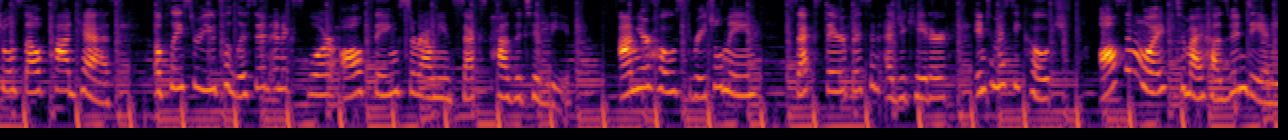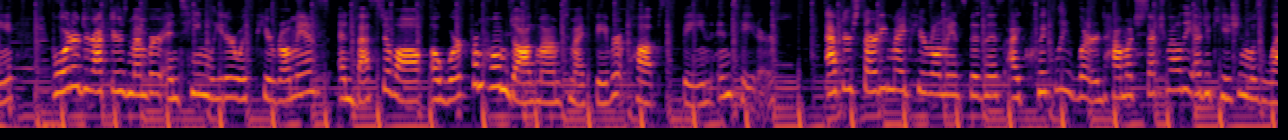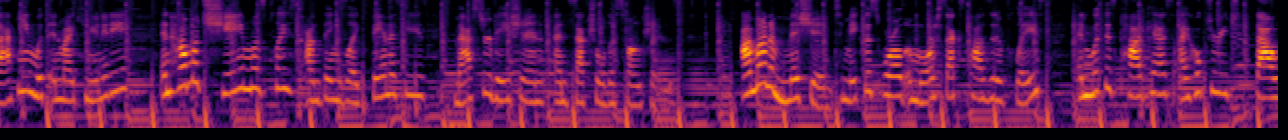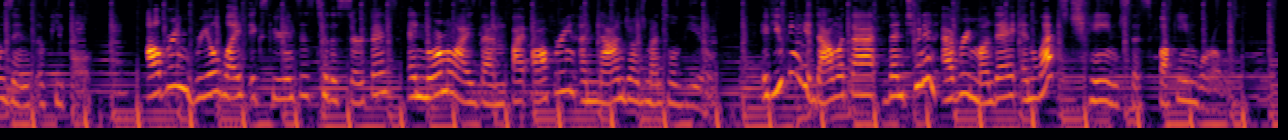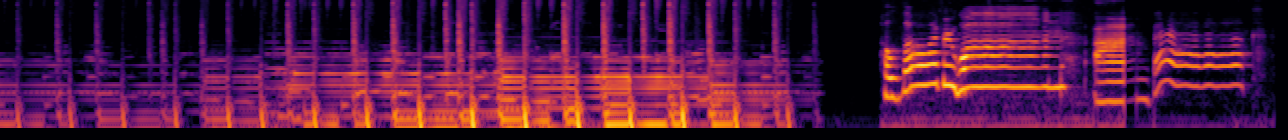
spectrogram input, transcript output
Sexual Self podcast, a place for you to listen and explore all things surrounding sex positivity. I'm your host, Rachel Main, sex therapist and educator, intimacy coach, awesome wife to my husband, Danny, board of directors member and team leader with Pure Romance, and best of all, a work from home dog mom to my favorite pups, Bane and Tater. After starting my Pure Romance business, I quickly learned how much sexuality education was lacking within my community and how much shame was placed on things like fantasies, masturbation, and sexual dysfunctions. I'm on a mission to make this world a more sex positive place, and with this podcast, I hope to reach thousands of people. I'll bring real life experiences to the surface and normalize them by offering a non judgmental view. If you can get down with that, then tune in every Monday and let's change this fucking world. Hello, everyone. I'm back.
